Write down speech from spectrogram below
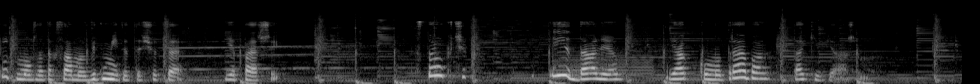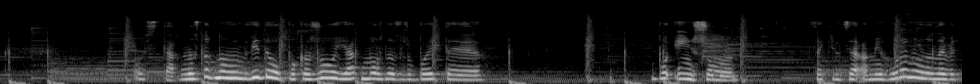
Тут можна так само відмітити, що це є перший стовпчик. І далі, як кому треба, так і в'яжемо. Ось так. В наступному відео покажу, як можна зробити по-іншому. Це кільце амігурумі, воно навіть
